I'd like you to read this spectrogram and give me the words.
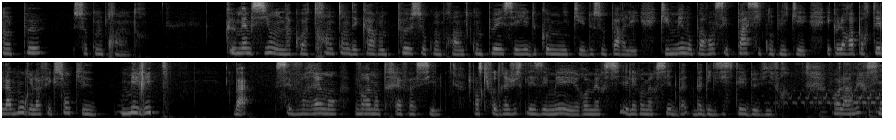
on peut se comprendre que même si on a quoi 30 ans d'écart, on peut se comprendre, qu'on peut essayer de communiquer, de se parler, qu'aimer nos parents c'est pas si compliqué et que leur apporter l'amour et l'affection qu'ils méritent, bah c'est vraiment vraiment très facile. Je pense qu'il faudrait juste les aimer et remercier les remercier de- bah, d'exister et de vivre. Voilà, merci.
